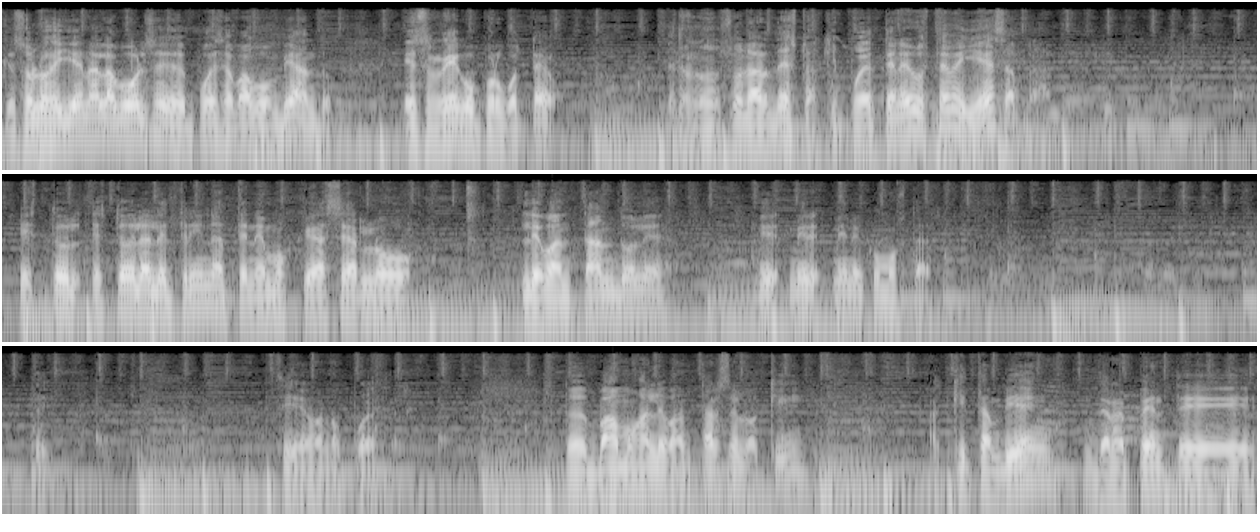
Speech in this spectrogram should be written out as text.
que solo se llena la bolsa y después se va bombeando. Es riego por goteo. Pero no solo hablar de esto, aquí puede tener usted belleza. ¿verdad? Esto, esto de la letrina tenemos que hacerlo levantándole. Mire, mire, mire cómo está. Sí, eso no puede ser. Entonces vamos a levantárselo aquí, aquí también, de repente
